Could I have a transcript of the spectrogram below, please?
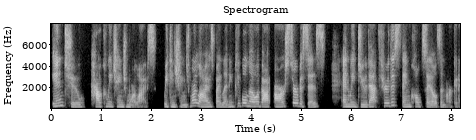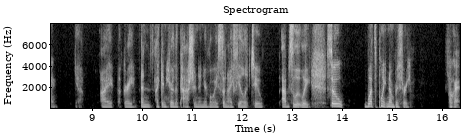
into how can we change more lives? We can change more lives by letting people know about our services. And we do that through this thing called sales and marketing. Yeah, I agree. And I can hear the passion in your voice and I feel it too. Absolutely. So, what's point number three? Okay.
